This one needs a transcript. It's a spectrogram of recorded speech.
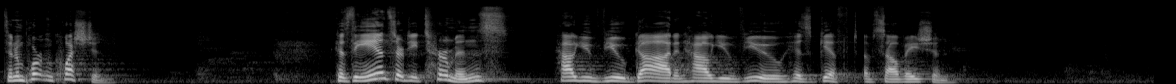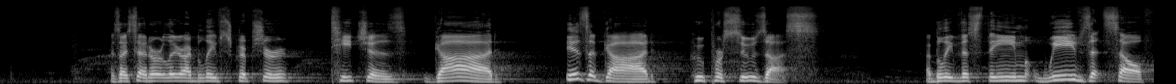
It's an important question because the answer determines how you view God and how you view his gift of salvation. As I said earlier, I believe Scripture teaches God is a God who pursues us. I believe this theme weaves itself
